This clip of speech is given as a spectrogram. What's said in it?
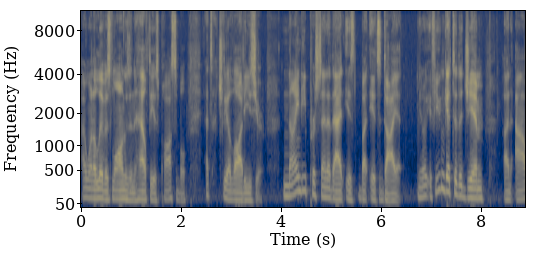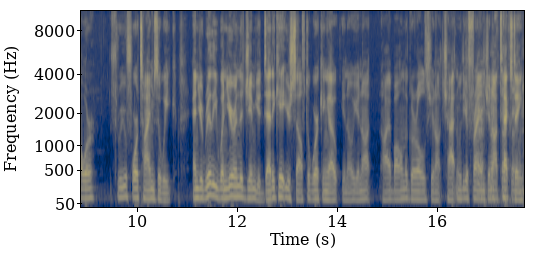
I want to live as long as and healthy as possible. That's actually a lot easier. Ninety percent of that is, but it's diet. You know, if you can get to the gym an hour, three or four times a week, and you really, when you're in the gym, you dedicate yourself to working out. You know, you're not eyeballing the girls, you're not chatting with your friends, you're not texting.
